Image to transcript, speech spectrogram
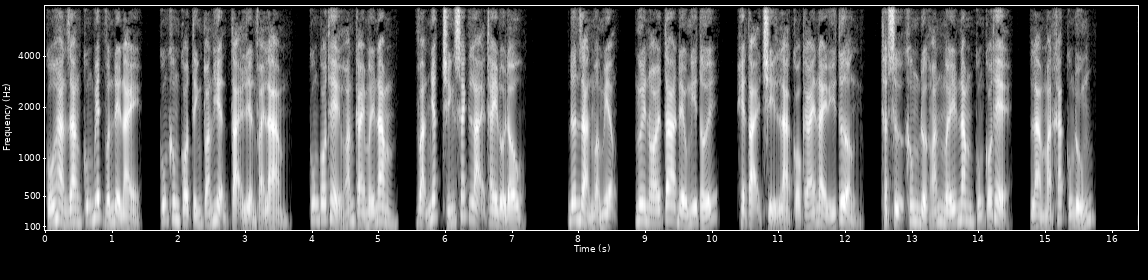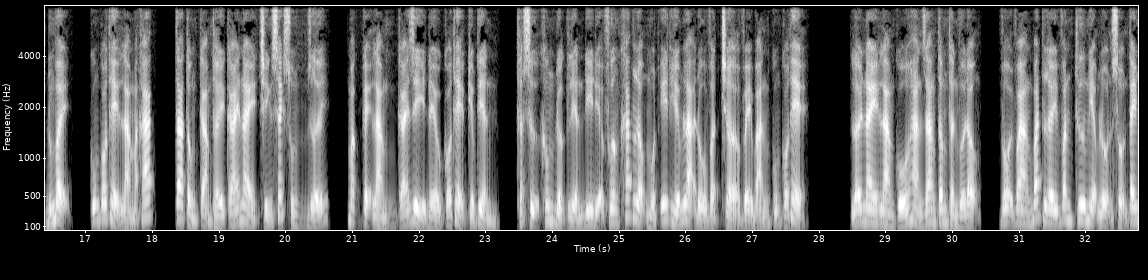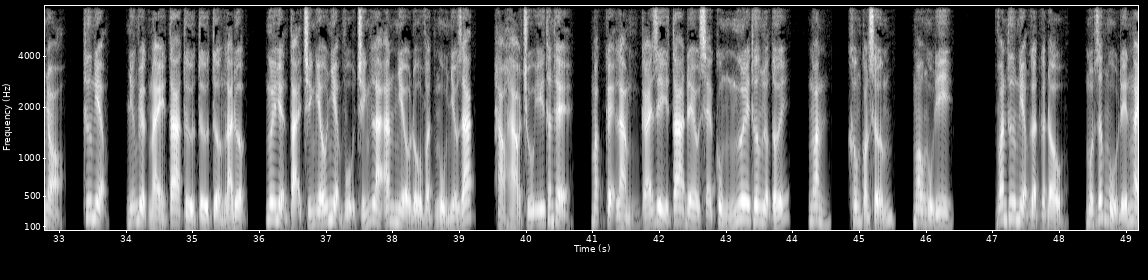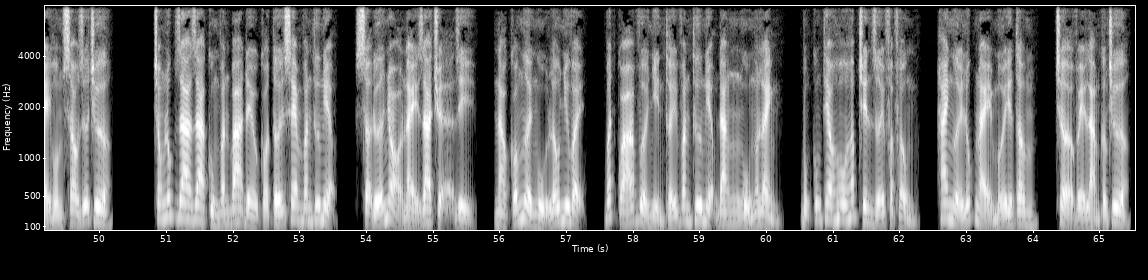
Cố Hàn Giang cũng biết vấn đề này, cũng không có tính toán hiện tại liền phải làm, cũng có thể hoãn cái mấy năm, vạn nhất chính sách lại thay đổi đâu. Đơn giản mở miệng, ngươi nói ta đều nghĩ tới, hiện tại chỉ là có cái này ý tưởng, thật sự không được hoãn mấy năm cũng có thể, làm mặt khác cũng đúng. Đúng vậy, cũng có thể làm mặt khác, ta tổng cảm thấy cái này chính sách xuống dưới, mặc kệ làm cái gì đều có thể kiếm tiền, thật sự không được liền đi địa phương khác lộng một ít hiếm lạ đồ vật trở về bán cũng có thể. Lời này làm cố Hàn Giang tâm thần vừa động, vội vàng bắt lấy văn thư niệm lộn xộn tay nhỏ, thư niệm, những việc này ta từ từ tưởng là được, ngươi hiện tại chính yếu nhiệm vụ chính là ăn nhiều đồ vật ngủ nhiều rác, hảo hảo chú ý thân thể, mặc kệ làm cái gì ta đều sẽ cùng ngươi thương lượng tới, ngoan, không còn sớm, mau ngủ đi. Văn thư niệm gật gật đầu, một giấc ngủ đến ngày hôm sau giữa trưa. Trong lúc ra ra cùng văn ba đều có tới xem văn thư niệm, sợ đứa nhỏ này ra chuyện gì, nào có người ngủ lâu như vậy, bất quá vừa nhìn thấy văn thư niệm đang ngủ ngon lành, bụng cũng theo hô hấp trên dưới phập phồng, hai người lúc này mới yên tâm, trở về làm cơm trưa.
